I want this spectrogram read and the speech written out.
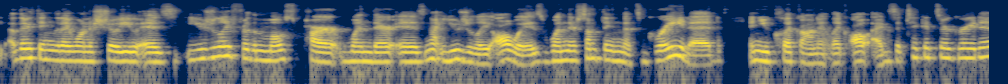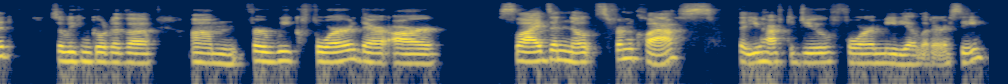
the other thing that I want to show you is usually for the most part, when there is, not usually, always, when there's something that's graded and you click on it, like all exit tickets are graded. So we can go to the um, for week four, there are slides and notes from class that you have to do for media literacy.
